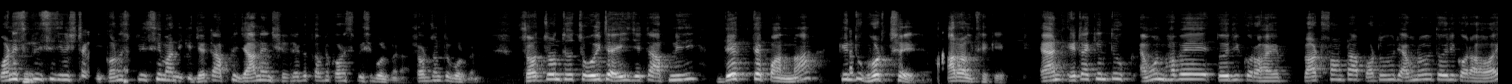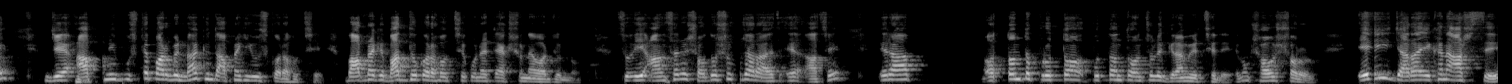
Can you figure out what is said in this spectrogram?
কনস্পিরিসি জিনিসটা কি? কনস্পিরিসি মানে কি? যেটা আপনি জানেন সেটাকে তো আপনি কনস্পিরিসি বলবেন না ষড়যন্ত্র বলবেন না। ষড়যন্ত্র হচ্ছে ওইটাই যেটা আপনি দেখতে পান না কিন্তু ঘটছে আড়াল থেকে। অ্যান্ড এটা কিন্তু এমনভাবে তৈরি করা হয় প্ল্যাটফর্মটা পটমিটি এমনভাবে তৈরি করা হয় যে আপনি বুঝতে পারবেন না কিন্তু আপনাকে ইউজ করা হচ্ছে বা আপনাকে বাধ্য করা হচ্ছে কোনো একটা অ্যাকশন নেওয়ার জন্য। সো এই আনসারের সদস্য যারা আছে- এরা অত্যন্ত প্রত্য- প্রত্যন্ত অঞ্চলে গ্রামের ছেলে এবং সহজ সরল। এই যারা এখানে আসছে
